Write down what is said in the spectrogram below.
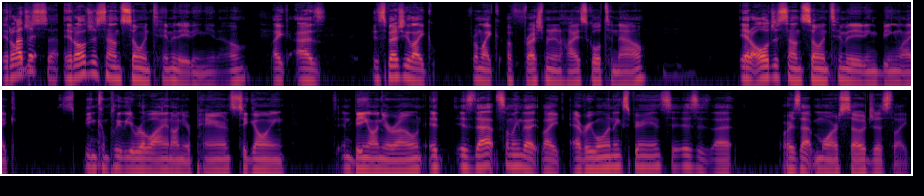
It all Other- just it all just sounds so intimidating, you know? Like as especially like from like a freshman in high school to now. Mm-hmm. It all just sounds so intimidating being like being completely reliant on your parents to going and being on your own. It is that something that like everyone experiences? Is that or is that more so just like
